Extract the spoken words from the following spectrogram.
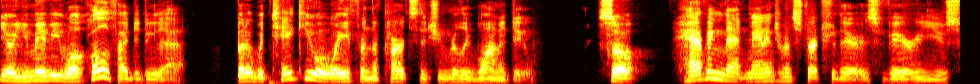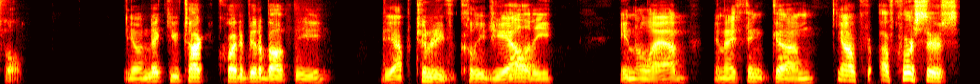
You know, you may be well qualified to do that, but it would take you away from the parts that you really want to do. So having that management structure there is very useful. You know, Nick, you talked quite a bit about the the opportunity for collegiality in the lab, and I think um, you know, of course, there's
